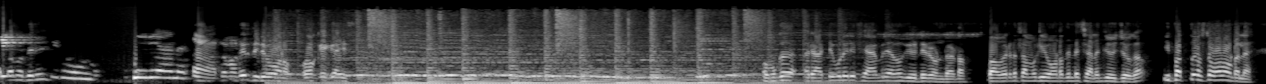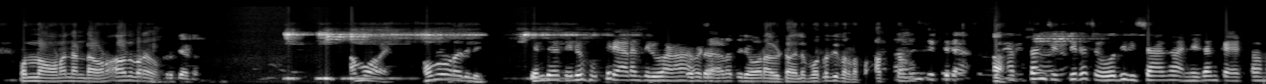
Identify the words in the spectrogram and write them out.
അത്തമ്പത്തിന് അത്തം പത്തിന് ആ അത്തമ്പത്തിന് തിരുവോണം ഓക്കെ ഗൈസ് നമുക്ക് ഒരു അടിപൊളി ഒരു ഫാമിലി നമുക്ക് കിട്ടിയിട്ടുണ്ട് കേട്ടോ. അപ്പൊ അവരുടെ നമുക്ക് ഈ ഓണത്തിന്റെ ചലഞ്ച് ചോദിച്ചു നോക്കാം. ഈ പത്ത് ദിവസത്തെ ഓണം ഉണ്ടല്ലേ? ഒന്ന് ഓണം രണ്ടാവണം അതൊന്ന് പറയാമോ കൃത്യമായിട്ട്. അമ്മ പറയാം. അമ്മ പറയത്തില്ലേ? തിരു തിരുവോണം അല്ല മൊത്തത്തിൽ പറയണം. അത്തം ചിത്തിര. അത്തം ചിത്തിര ചോതി വിശാഖ അനിഴം കേട്ടം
